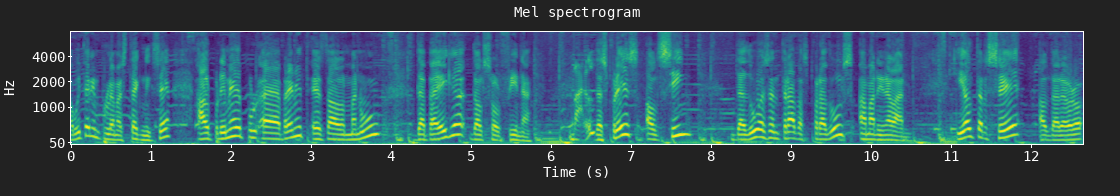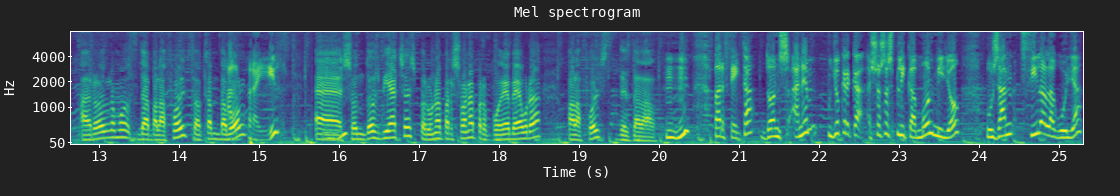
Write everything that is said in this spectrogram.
avui tenim problemes tècnics, eh? El primer eh, premi és del menú de paella del Solfina. Val. Després, el 5 de dues entrades per adults a Marinaland. I el tercer, el de l'aeròdromo de Palafolls, del Camp de Vol. El Prair. Eh, Són dos viatges per una persona per poder veure Palafolls des de dalt. Mm -hmm. Perfecte, doncs anem, jo crec que això s'explica molt millor posant fil a l'agulla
